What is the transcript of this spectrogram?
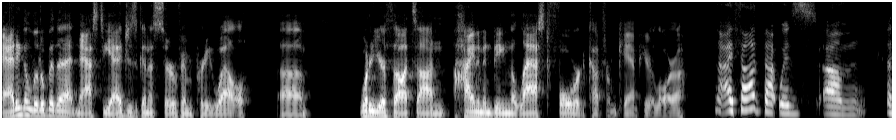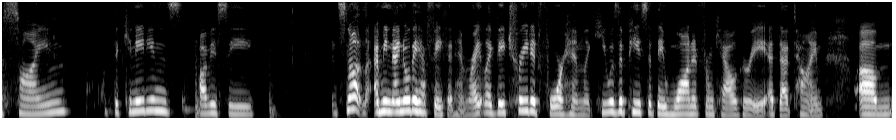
adding a little bit of that nasty edge is going to serve him pretty well. Uh, what are your thoughts on Heineman being the last forward cut from camp here, Laura? I thought that was um, a sign. The Canadiens obviously, it's not, I mean, I know they have faith in him, right? Like they traded for him. Like he was a piece that they wanted from Calgary at that time. Um,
